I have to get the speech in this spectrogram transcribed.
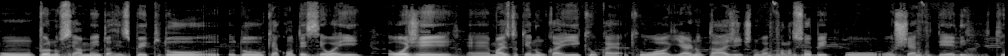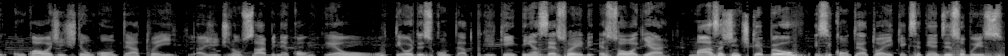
um pronunciamento a respeito do, do que aconteceu aí hoje, é, mais do que nunca aí que o, que o Aguiar não tá, a gente não vai falar sobre o, o chefe dele, que, com o qual a gente tem um contato aí. A gente não sabe né, qual é o, o teor desse contato, porque quem tem acesso a ele é só o Aguiar familiar, mas a gente quebrou esse contrato aí. O que, que você tem a dizer sobre isso?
